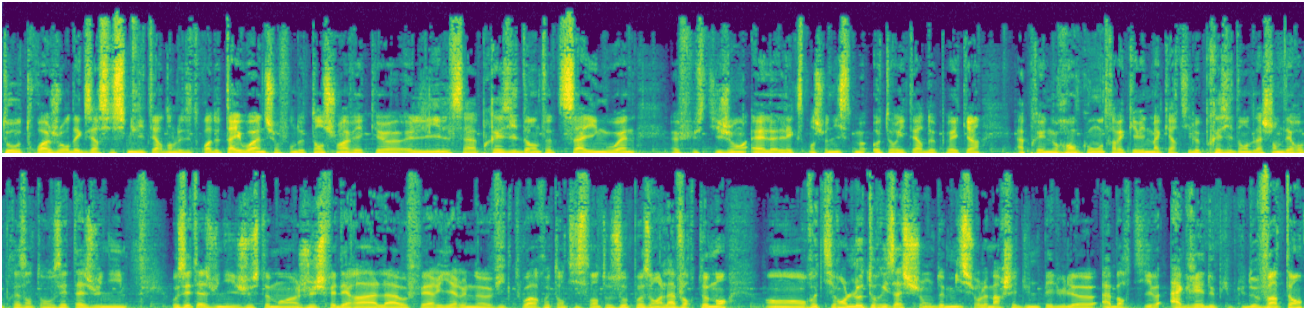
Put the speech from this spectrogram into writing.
tôt trois jours d'exercices militaires dans le détroit de Taïwan sur fond de tension avec euh, l'île. Sa présidente Tsai Ing-wen fustigeant, elle, l'expansionnisme autoritaire de Pékin après une rencontre avec Kevin McCarthy, le président de la Chambre des représentants aux États-Unis. Aux États-Unis, justement, un juge fédéral a offert hier une victoire retentissante aux opposants à l'avortement en retirant l'autorisation de mise sur le marché d'une pilule abortive agréée depuis plus de 20 ans.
